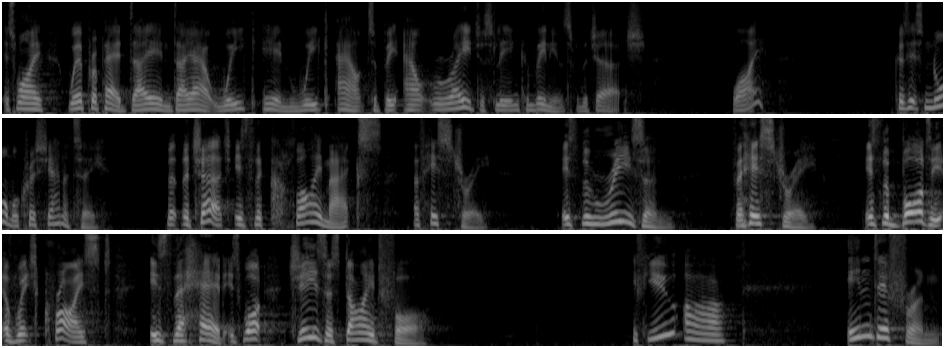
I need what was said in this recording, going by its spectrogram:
It's why we're prepared day in, day out, week in, week out to be outrageously inconvenienced for the church. Why? Because it's normal Christianity. That the church is the climax of history, it's the reason for history, it's the body of which Christ is the head, is what Jesus died for. if you are indifferent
